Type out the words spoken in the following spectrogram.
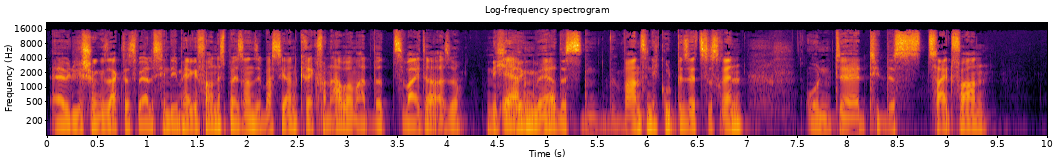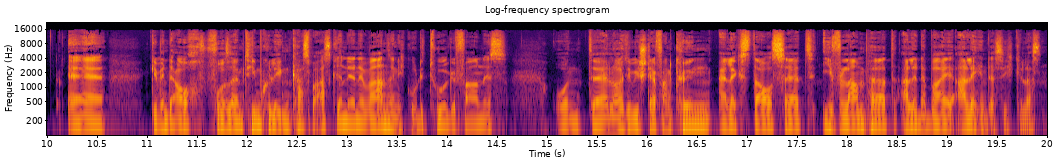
äh, wie du schon gesagt hast, wer alles hinter ihm hergefahren ist bei San Sebastian, Greg van Avermaet wird Zweiter, also nicht Ja. irgendwer, das ist ein wahnsinnig gut besetztes Rennen und äh, das Zeitfahren äh, gewinnt er auch vor seinem Teamkollegen Kaspar Askren, der eine wahnsinnig gute Tour gefahren ist. Und äh, Leute wie Stefan Küng, Alex Dowsett, Yves Lampert, alle dabei, alle hinter sich gelassen.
